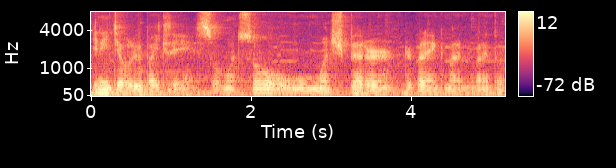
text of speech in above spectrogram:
Ini jauh lebih baik sih, so much, so much better daripada yang kemarin. Kemarin tuh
